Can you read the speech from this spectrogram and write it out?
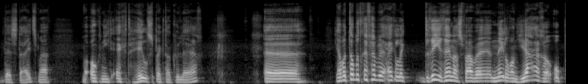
destijds, maar, maar ook niet echt heel spectaculair. Uh, ja, wat dat betreft hebben we eigenlijk drie renners waar we in Nederland jaren op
